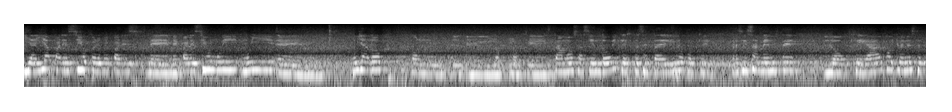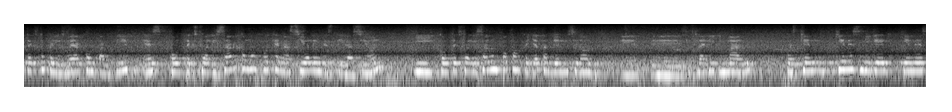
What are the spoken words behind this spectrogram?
y ahí apareció, pero me, me, pareció muy, muy eh, muy ad hoc con lo, que estamos haciendo hoy, que es presentar el libro, porque precisamente lo que hago yo en este texto que les voy a compartir es contextualizar cómo fue que nació la investigación y contextualizar un poco, aunque ya también lo hicieron eh, eh y Maru, pues quién, quién es Miguel, quién es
